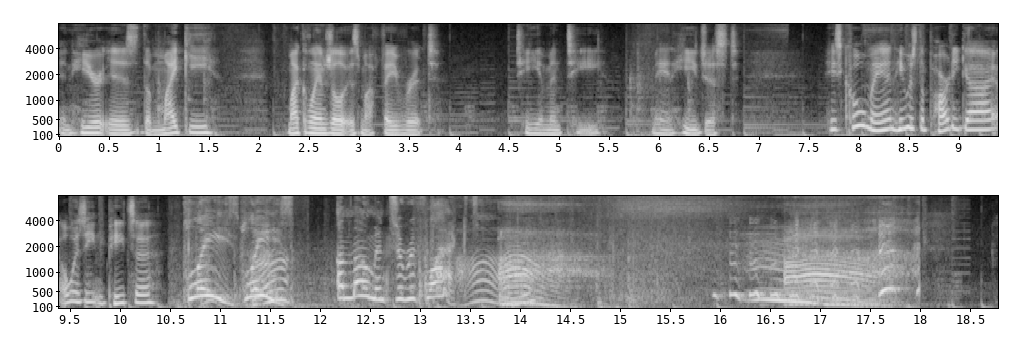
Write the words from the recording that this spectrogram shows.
And here is the Mikey. Michelangelo is my favorite TMNT. Man, he just He's cool, man. He was the party guy, always eating pizza. Please, please, huh? a moment to reflect. Ah. ah. You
